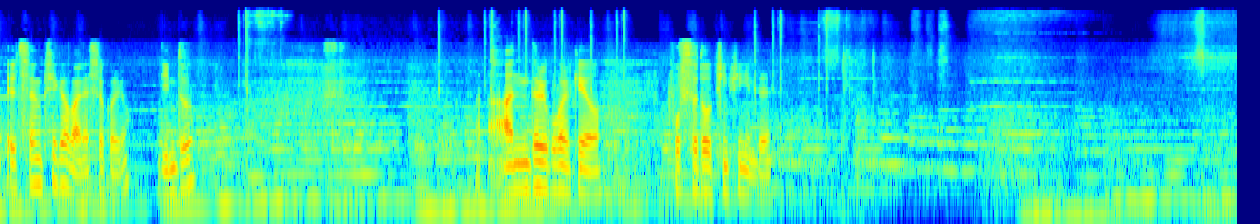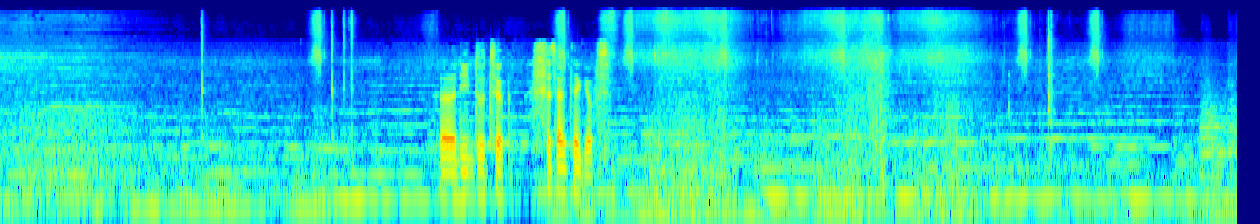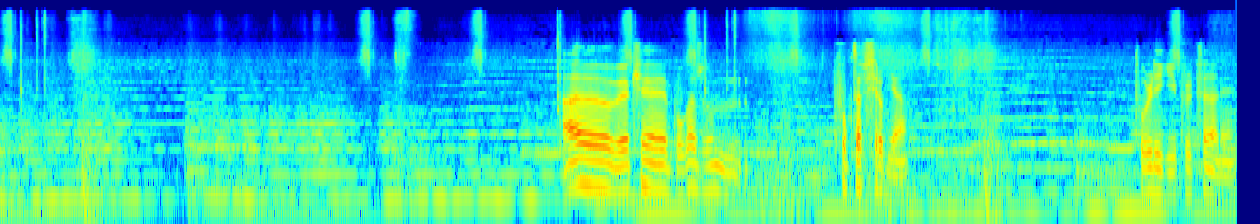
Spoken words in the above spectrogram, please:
1층 픽업 안 했을걸요? 닌두? 안 들고 갈게요. 보스도 핑핑인데. 그 닌두 특 쓰잘데기 없음. 아유 왜 이렇게 뭐가 좀 복잡스럽냐. 돌리기 불편하네.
